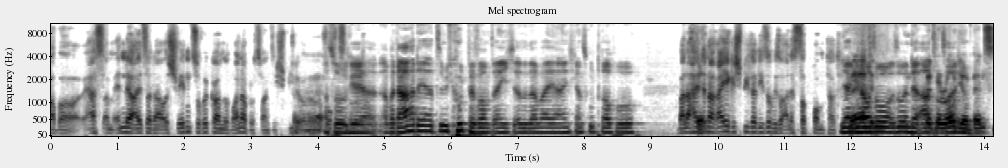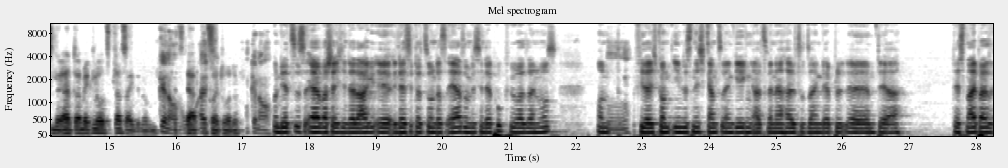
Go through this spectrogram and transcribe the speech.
aber erst am Ende, als er da aus Schweden zurückkam, das waren ja bloß 20 Spiele. Oder Ja. achso, 15 okay, ja. aber da hat er ja ziemlich gut performt eigentlich. Also da war er eigentlich ganz gut drauf, wo. Weil er halt Ja. in einer Reihe gespielt hat, die sowieso alles zerbombt hat. ja, genau mit- so, so in der Art. Mit sozusagen. und Benson, er hat da McLeods Platz eingenommen. Genau, Als der wo- als- abgefeuert wurde. Genau. Und jetzt ist er wahrscheinlich in der Lage, äh, in der Situation, dass er so ein bisschen der Puckführer sein muss. Und Mhm. vielleicht kommt ihm das nicht ganz so entgegen, als wenn er halt sozusagen der, äh, der, der Sniper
